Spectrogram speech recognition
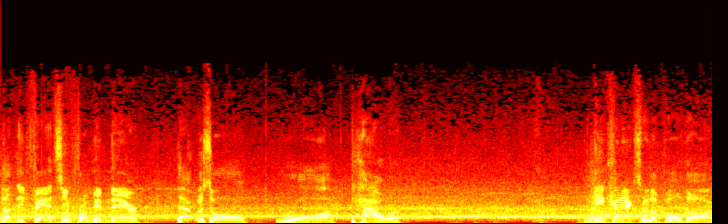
Nothing fancy from him there. That was all raw power. He connects with a bulldog.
